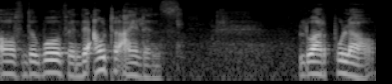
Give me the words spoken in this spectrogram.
of the woven, the outer islands, Luar Pulau,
